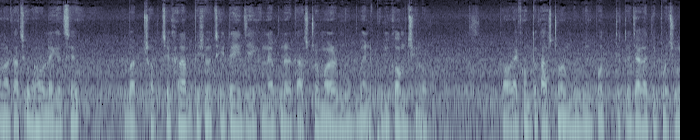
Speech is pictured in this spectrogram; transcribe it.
আমার কাছেও ভালো লেগেছে বাট সবচেয়ে খারাপ বিষয় হচ্ছে এটাই যে এখানে আপনার কাস্টমার মুভমেন্ট খুবই কম ছিল। কারণ এখন তো কাস্টমার মুভমেন্ট প্রত্যেকটা জায়গাতেই প্রচুর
